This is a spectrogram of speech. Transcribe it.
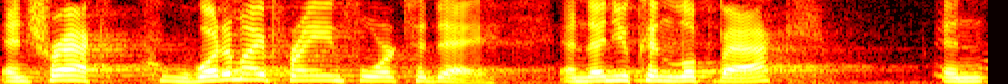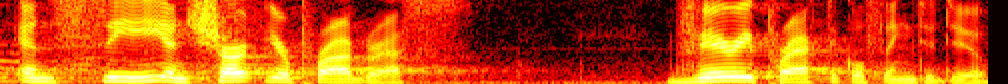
And track, what am I praying for today? And then you can look back and, and see and chart your progress. Very practical thing to do.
